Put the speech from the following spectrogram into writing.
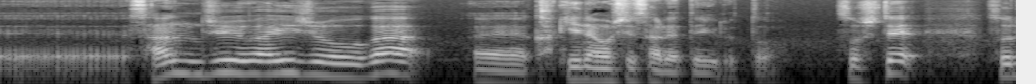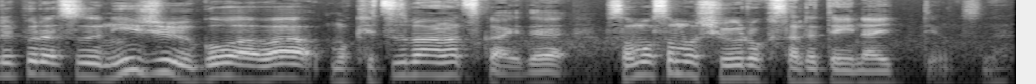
えー30話以上が、えー書き直しされていると。そしてそれプラス25話はもう欠番扱いでそもそも収録されていないっていうんですね。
